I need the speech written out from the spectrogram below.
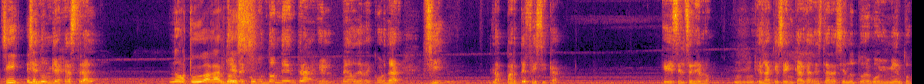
sí, Y es en un viaje astral, No, tú agarras. ¿dónde, ¿dónde entra el pedo de recordar si la parte física, que es el cerebro, que es la que se encarga de estar haciendo todo el movimiento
